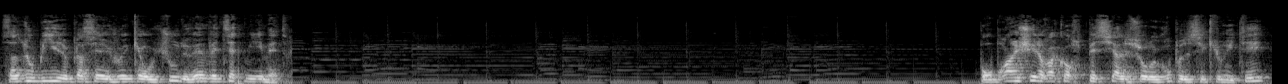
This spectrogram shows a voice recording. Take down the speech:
sans oublier de placer un joint caoutchouc de 20-27 mm. Pour brancher le raccord spécial sur le groupe de sécurité,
